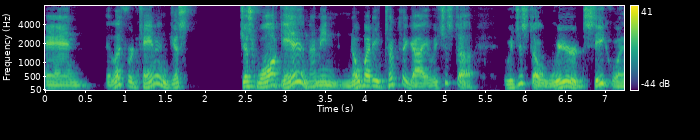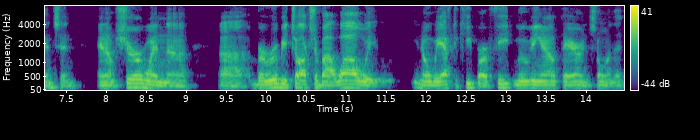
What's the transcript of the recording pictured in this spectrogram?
and they let Virtanen just just walk in. I mean, nobody took the guy. It was just a it was just a weird sequence. And and I'm sure when uh, uh, Berube talks about, well, we you know we have to keep our feet moving out there and so on. That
